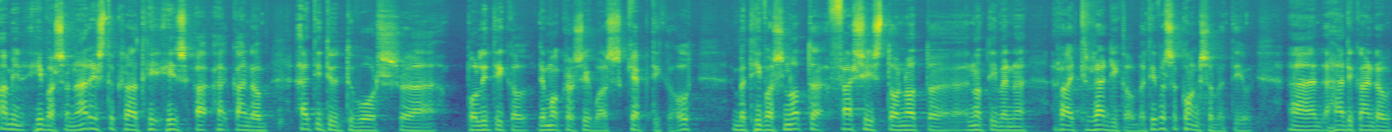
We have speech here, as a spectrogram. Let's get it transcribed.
I mean, he was an aristocrat. He, his uh, uh kind of attitude towards uh, political democracy was skeptical, but he was not a fascist or not uh, not even a right radical, but he was a conservative and had a kind of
